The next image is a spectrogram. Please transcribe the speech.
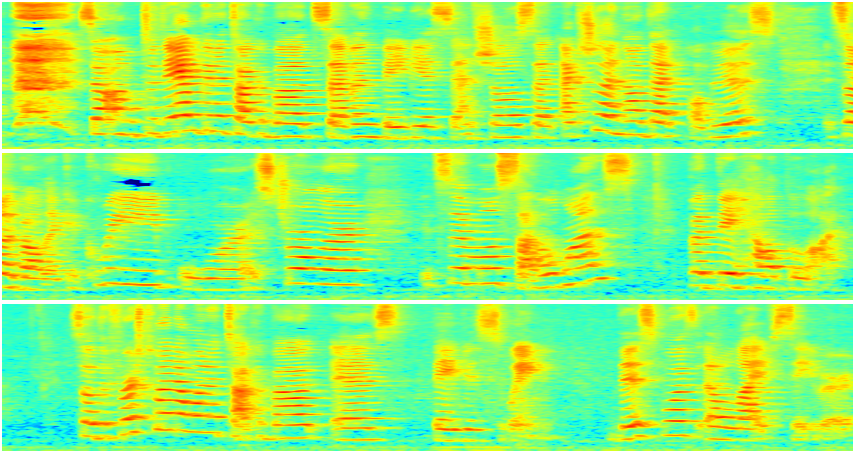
so um, today I'm gonna talk about seven baby essentials that actually are not that obvious it's not about like a crib or a stroller. It's the most subtle ones, but they help a lot. So the first one I want to talk about is Baby Swing. This was a lifesaver.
